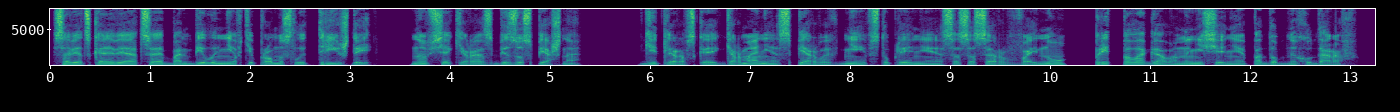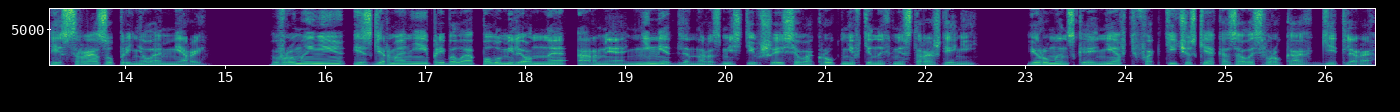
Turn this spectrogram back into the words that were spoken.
Советская авиация бомбила нефтепромыслы трижды, но всякий раз безуспешно. Гитлеровская Германия с первых дней вступления СССР в войну предполагала нанесение подобных ударов и сразу приняла меры. В Румынию из Германии прибыла полумиллионная армия, немедленно разместившаяся вокруг нефтяных месторождений. И румынская нефть фактически оказалась в руках Гитлера.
